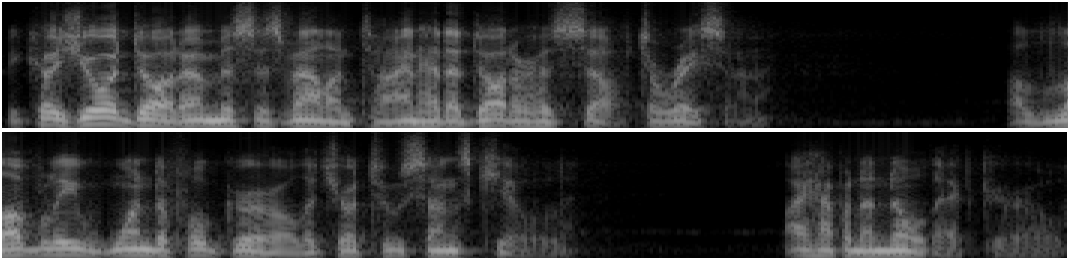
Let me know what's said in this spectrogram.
Because your daughter, Mrs. Valentine, had a daughter herself, Teresa. A lovely, wonderful girl that your two sons killed. I happen to know that girl.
